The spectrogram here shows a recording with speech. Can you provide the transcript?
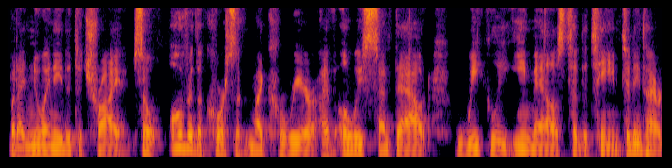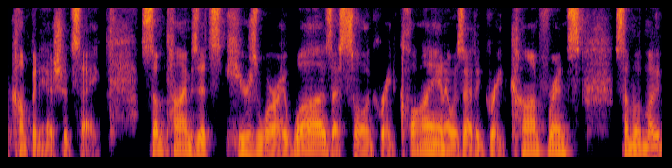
but I knew I needed to try it. So over the course of my career, I've always sent out weekly emails to the team, to the entire company, I should say. Sometimes it's here's where I was. I saw a great client. I was at a great conference. Some of my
